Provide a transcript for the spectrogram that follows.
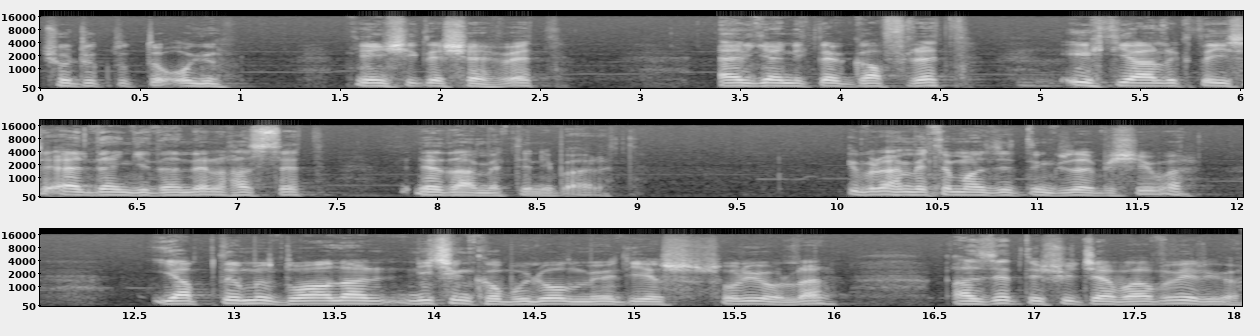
çocuklukta oyun, gençlikte şehvet, ergenlikte gaflet, ihtiyarlıkta ise elden gidenlerin hasret, nedametten ibaret. İbrahim Ethem Hazretleri'nin güzel bir şey var. Yaptığımız dualar niçin kabul olmuyor diye soruyorlar. Hazret de şu cevabı veriyor.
